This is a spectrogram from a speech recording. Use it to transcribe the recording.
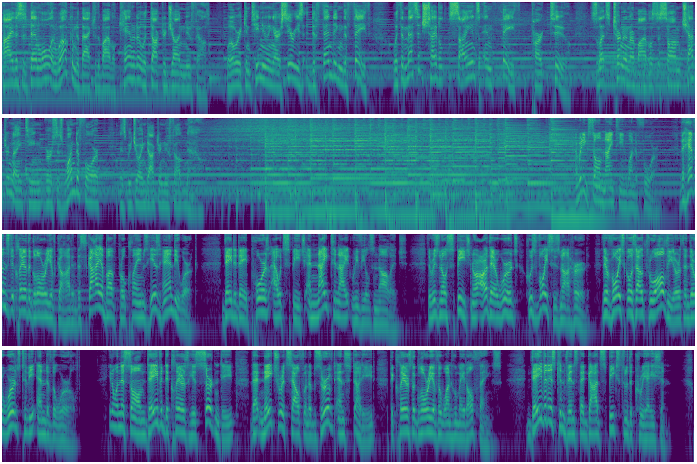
Hi, this is Ben Lowell, and welcome to Back to the Bible Canada with Dr. John Neufeld. Well, we're continuing our series, Defending the Faith, with a message titled Science and Faith, Part 2. So let's turn in our Bibles to Psalm chapter 19, verses 1 to 4, as we join Dr. Neufeld now. I'm reading Psalm 19, 1 to 4. The heavens declare the glory of God, and the sky above proclaims his handiwork. Day to day pours out speech, and night to night reveals knowledge. There is no speech, nor are there words whose voice is not heard. Their voice goes out through all the earth, and their words to the end of the world. You know, in this psalm, David declares his certainty that nature itself, when observed and studied, declares the glory of the one who made all things. David is convinced that God speaks through the creation.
